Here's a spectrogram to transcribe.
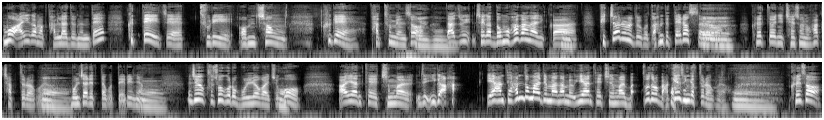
뭐 아이가 막 달라드는데 그때 이제 둘이 엄청 크게 다투면서 아이고. 나중에 제가 너무 화가 나니까 어. 빗자루를 들고 한 대 때렸어요. 네. 그랬더니 제 손을 확 잡더라고요. 어. 뭘 잘했다고 때리냐고. 어. 제가 구석으로 몰려가지고 어. 아이한테 정말 이제 이거 하, 얘한테 한두 마디만 하면 얘한테 정말 두드러 맞게 어. 생겼더라고요. 어. 그래서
